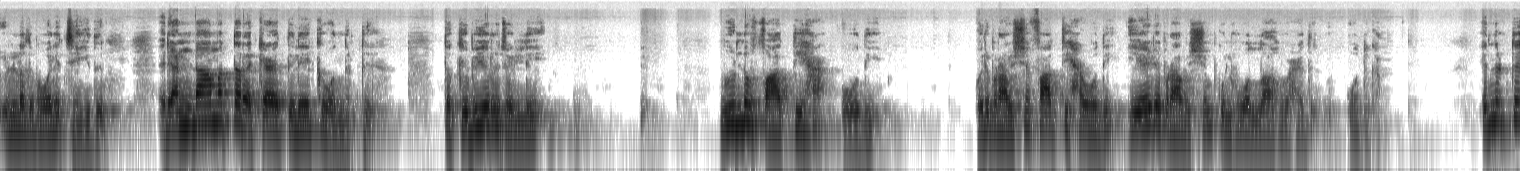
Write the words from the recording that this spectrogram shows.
ഉള്ളതുപോലെ ചെയ്ത് രണ്ടാമത്തെ റക്കായത്തിലേക്ക് വന്നിട്ട് തക്ബീർ ചൊല്ലി വീണ്ടും ഫാത്തിഹ ഓതി. ഒരു പ്രാവശ്യം ഫാത്തിഹ ഓതി ഏഴ് പ്രാവശ്യം കുൽഹു അള്ളാഹു അഹദ് ഓതുക. എന്നിട്ട്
